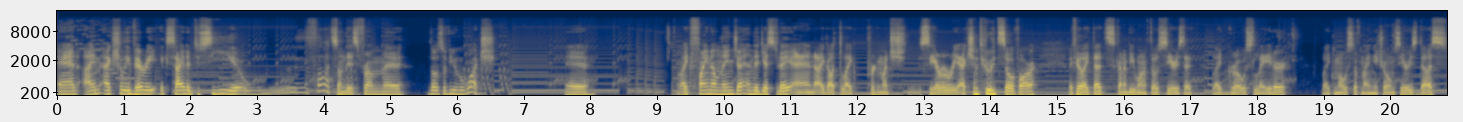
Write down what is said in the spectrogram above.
And I'm actually very excited to see uh, thoughts on this from uh, those of you who watch. Uh, like Final Ninja ended yesterday and I got like pretty much zero reaction to it so far. I feel like that's gonna be one of those series that like grows later, like most of my Nitrome series does.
